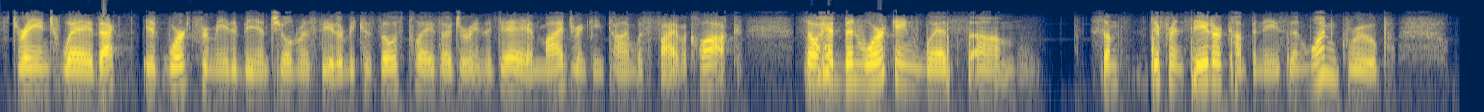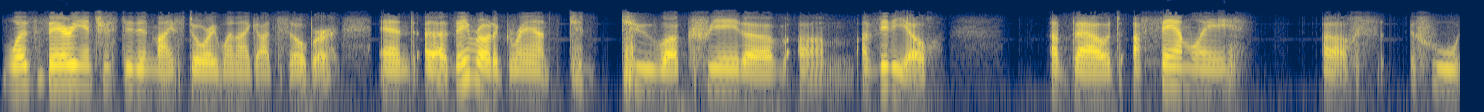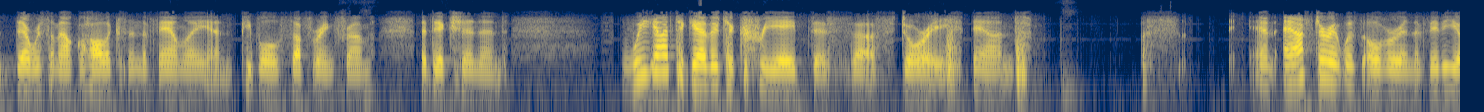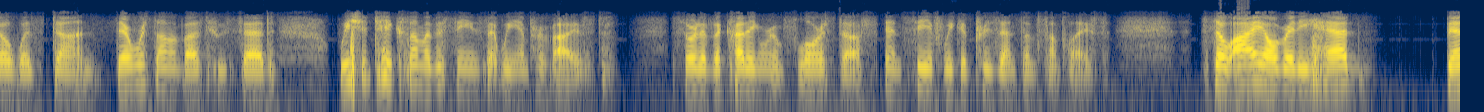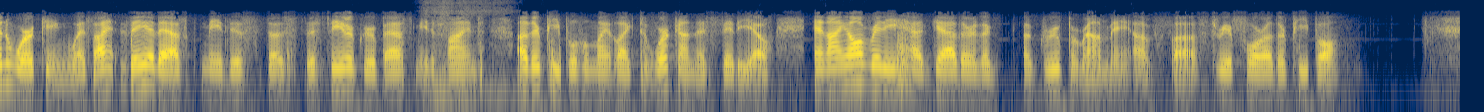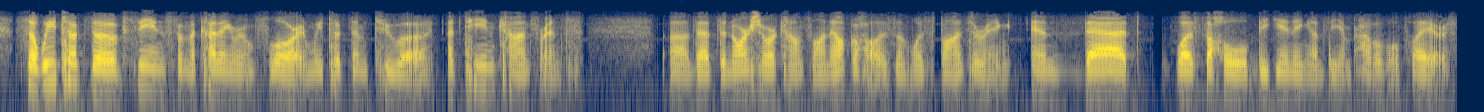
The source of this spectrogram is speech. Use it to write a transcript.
strange way, that it worked for me to be in children's theater because those plays are during the day, and my drinking time was five o'clock. So I had been working with um, some different theater companies, and one group was very interested in my story when I got sober, and uh, they wrote a grant to to uh, create a um, a video about a family uh, who there were some alcoholics in the family and people suffering from addiction. And we got together to create this uh, story. And and after it was over and the video was done there were some of us who said we should take some of the scenes that we improvised sort of the cutting room floor stuff and see if we could present them someplace. So i already had been working with I they had asked me this this this theater group asked me to find other people who might like to work on this video. And I already had gathered a, a group around me of uh, three or four other people. So we took the scenes from the cutting room floor and we took them to a, a teen conference uh, that the North Shore Council on Alcoholism was sponsoring, and that was the whole beginning of the Improbable Players.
